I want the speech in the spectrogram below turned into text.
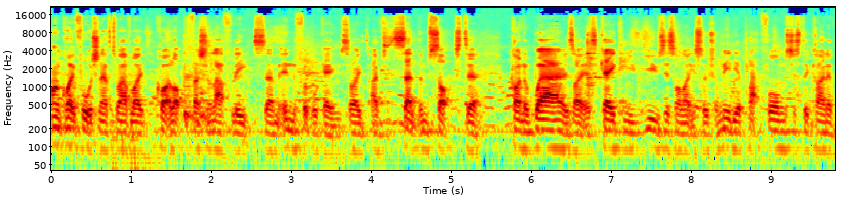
I'm quite fortunate enough to have like quite a lot of professional athletes um, in the football game, so I, I've sent them socks to kind of wear. It's like, it's okay, can you use this on like your social media platforms just to kind of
